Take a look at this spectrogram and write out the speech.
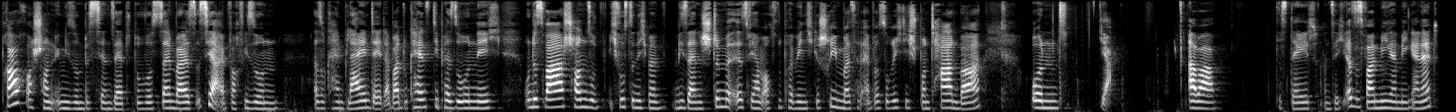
braucht auch schon irgendwie so ein bisschen Selbstbewusstsein, weil es ist ja einfach wie so ein, also kein Blind Date, aber du kennst die Person nicht. Und es war schon so, ich wusste nicht mal, wie seine Stimme ist. Wir haben auch super wenig geschrieben, weil es halt einfach so richtig spontan war. Und ja, aber das Date an sich, also es war mega, mega nett.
